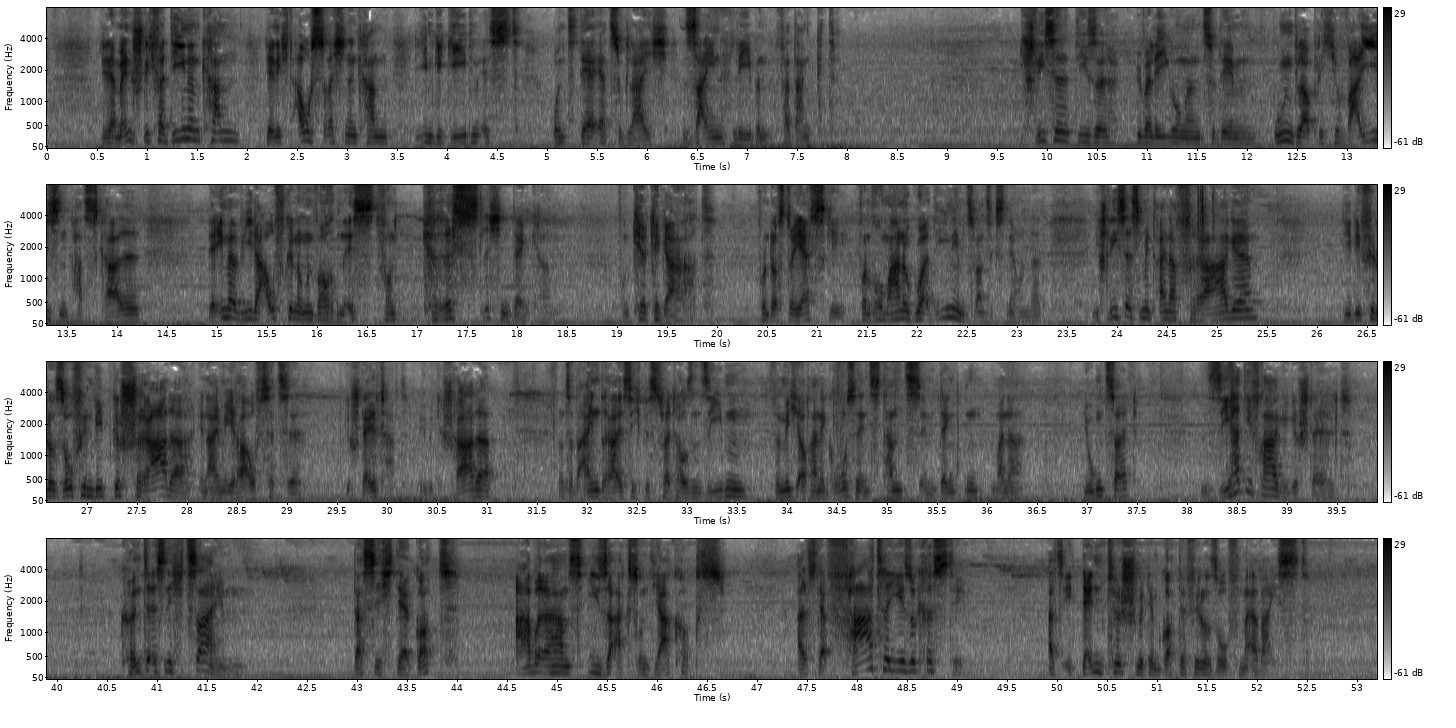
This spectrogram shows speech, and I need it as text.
die der Mensch nicht verdienen kann, der nicht ausrechnen kann, die ihm gegeben ist und der er zugleich sein Leben verdankt. Ich schließe diese Überlegungen zu dem unglaublich weisen Pascal, der immer wieder aufgenommen worden ist von christlichen Denkern, von Kierkegaard, von Dostoevsky, von Romano Guardini im 20. Jahrhundert. Ich schließe es mit einer Frage, die die Philosophin Wiebke Schrader in einem ihrer Aufsätze gestellt hat. Wiebke Schrader, 1931 bis 2007, für mich auch eine große Instanz im Denken meiner Jugendzeit. Sie hat die Frage gestellt, könnte es nicht sein, dass sich der Gott Abrahams, Isaaks und Jakobs als der Vater Jesu Christi als identisch mit dem Gott der Philosophen erweist?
